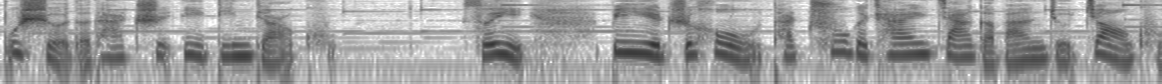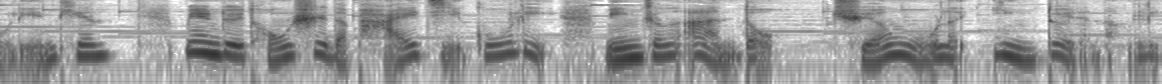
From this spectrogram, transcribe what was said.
不舍得他吃一丁点儿苦。所以，毕业之后，他出个差、加个班就叫苦连天，面对同事的排挤、孤立、明争暗斗，全无了应对的能力。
